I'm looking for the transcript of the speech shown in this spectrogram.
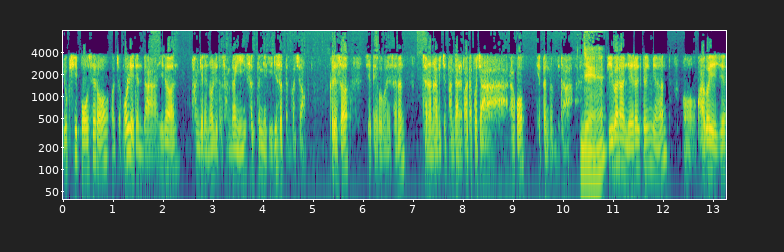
65세로 좀 올려야 된다 이런 판결의 논리도 상당히 설득력이 있었던 거죠. 그래서 이제 대법원에서는 전원 합의체 판단을 받아보자라고 했던 겁니다. 예. 비관한 예를 들면 어 과거에 이제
